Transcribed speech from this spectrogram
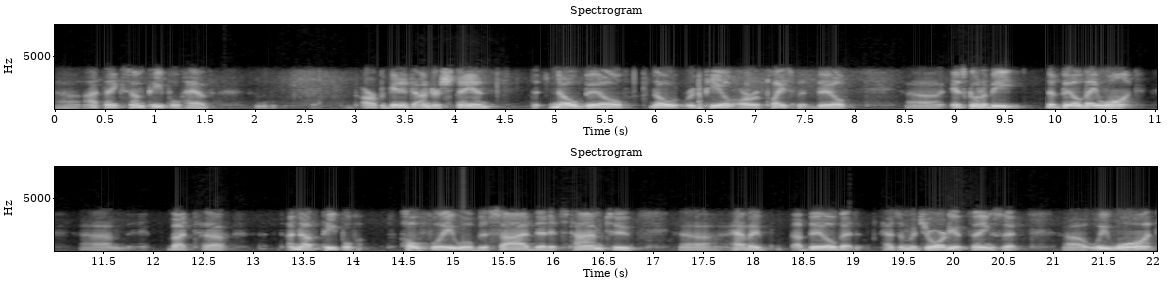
Uh, I think some people have are beginning to understand that no bill, no repeal or replacement bill, uh, is going to be the bill they want. Um, but uh, enough people, hopefully, will decide that it's time to uh, have a, a bill that has a majority of things that uh, we want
